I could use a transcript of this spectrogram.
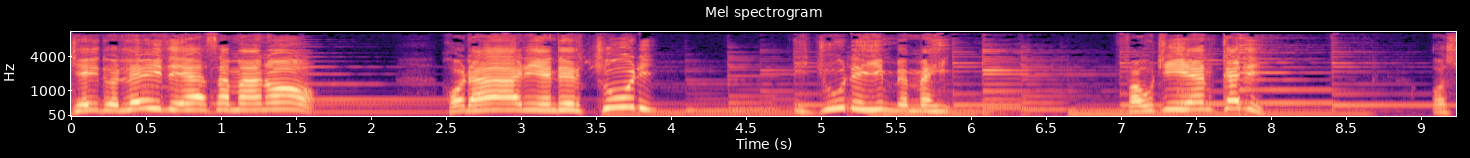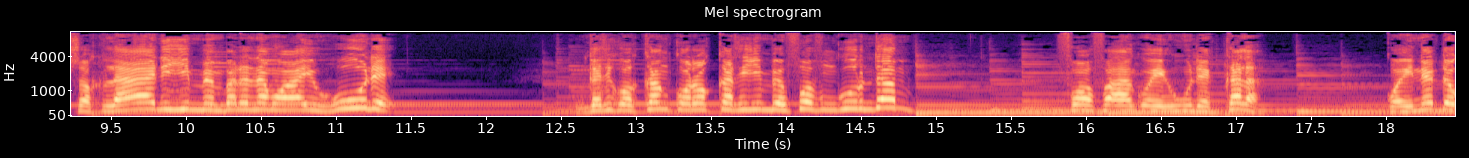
Jeyɗo leydi e asaman o hoɗani e nder cuuɗi ɗi juuɗe yimɓe mahi. Fawti hen kadi o sohlani yimɓe mbaɗanamo hay hunde ngati ko kanko rokkata yimɓe fof gurdam fofaango e hunde kala. Koye neɗɗo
